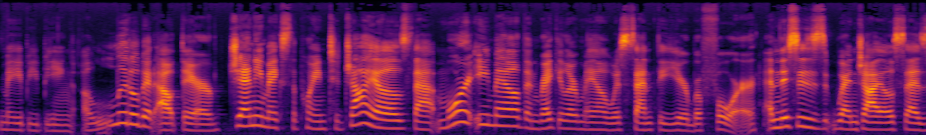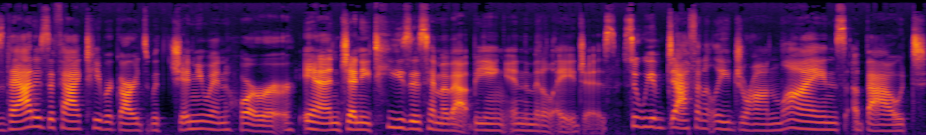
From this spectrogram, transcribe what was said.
maybe being a little bit out there. Jenny makes the point to Giles that more email than regular mail was sent the year before. And this is when Giles says that is a fact he regards with genuine horror. And Jenny teases him about being in the Middle Ages. So we have definitely drawn lines about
